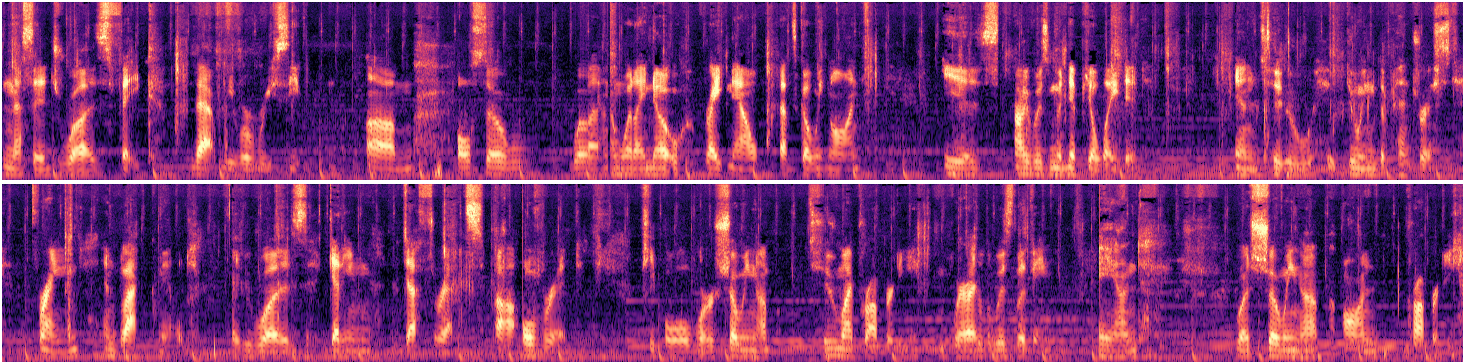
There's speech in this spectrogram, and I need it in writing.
message was fake that we were receiving. Um, also, what, what I know right now that's going on is I was manipulated into doing the Pinterest, framed and blackmailed. I was getting death threats uh, over it. People were showing up to my property where I was living and was showing up on property.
